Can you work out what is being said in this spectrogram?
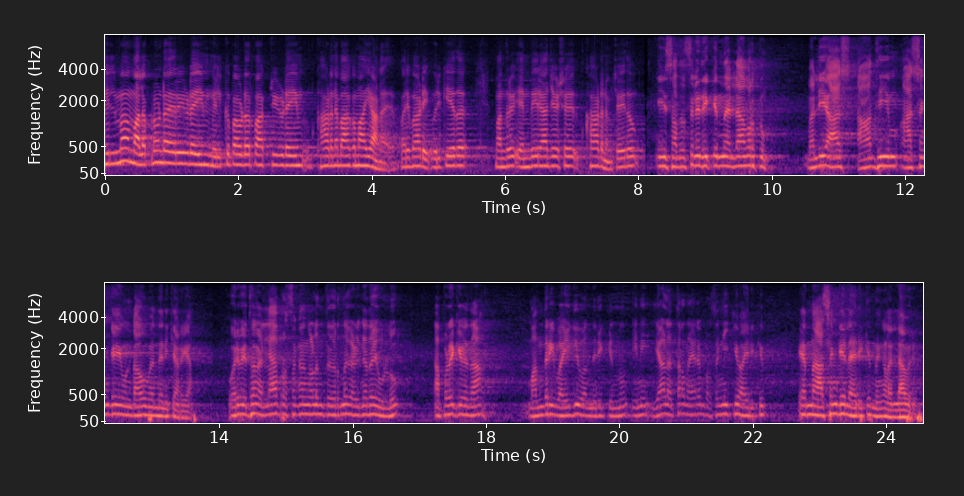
മിൽമ മലപ്പുറം ഡയറിയുടെയും മിൽക്ക് പൗഡർ ഫാക്ടറിയുടെയും ഉദ്ഘാടന ഭാഗമായാണ് പരിപാടി ഒരുക്കിയത്. മന്ത്രി എം ബി രാജേഷ് ഉദ്ഘാടനം ചെയ്തു. ഈ സദസ്സിലിരിക്കുന്ന എല്ലാവർക്കും വലിയ ആധിയും ആശങ്കയും ഉണ്ടാവുമെന്ന് എനിക്കറിയാം. ഒരുവിധം എല്ലാ പ്രസംഗങ്ങളും തീർന്നു കഴിഞ്ഞതേ ഉള്ളൂ. അപ്പോഴേക്കും ഇതാ മന്ത്രി വൈകി വന്നിരിക്കുന്നു. ഇനി ഇയാൾ എത്ര നേരം പ്രസംഗിക്കുമായിരിക്കും എന്ന ആശങ്കയിലായിരിക്കും നിങ്ങളെല്ലാവരും.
